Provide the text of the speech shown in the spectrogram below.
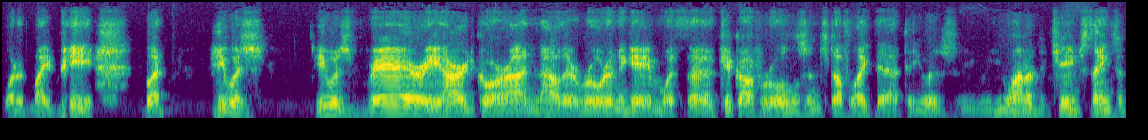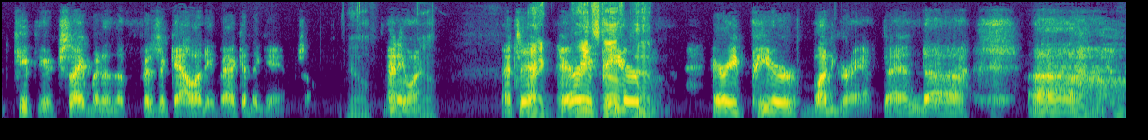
what it might be, but he was he was very hardcore on how they're ruining the game with uh, kickoff rules and stuff like that. He was he wanted to change things and keep the excitement and the physicality back in the game. So yeah. Anyway, yeah. that's it. Right, Harry Peter, Harry Peter Bud Grant, and uh, uh,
